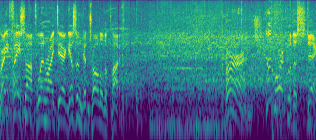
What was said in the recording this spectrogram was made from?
Great face-off win right there. Gives him control of the puck. Burns. Good work with the stick.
